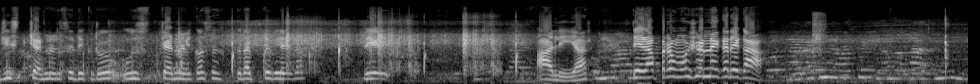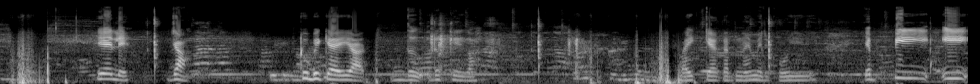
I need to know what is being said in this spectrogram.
जिस चैनल से देख रहे हो, उस चैनल का सब्सक्राइब कर लेना। ये आ ले यार। तेरा प्रमोशन नहीं करेगा। ये ले, जा। तू भी क्या याद रखेगा। भाई, क्या करना है मेरे को ये? ये पी ई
